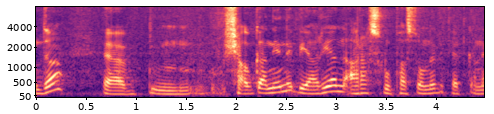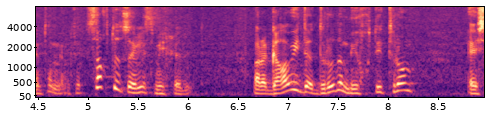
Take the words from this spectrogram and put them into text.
უნდა შავკანიანები არიან არასრულფასოვნებით ერთგანებთან მეერთად საფრთხეების მიხედვით მაგრამ გავიდა დრო და მიხვდით რომ ეს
